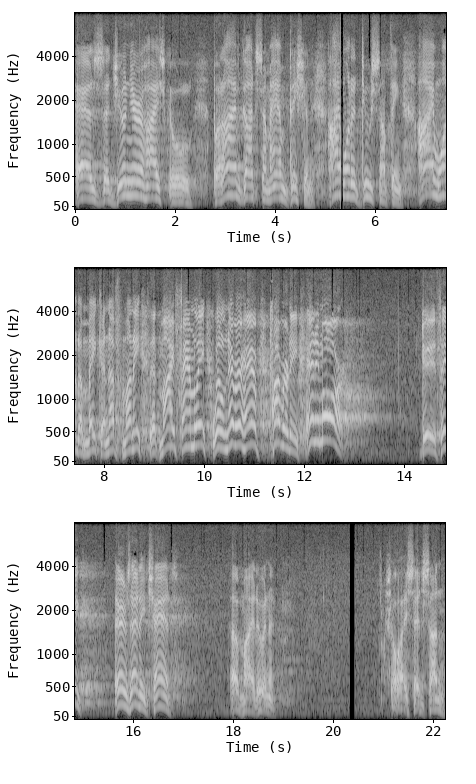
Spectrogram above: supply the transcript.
as a junior high school. But I've got some ambition. I want to do something. I want to make enough money that my family will never have poverty anymore. Do you think there's any chance of my doing it? So I said, son,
